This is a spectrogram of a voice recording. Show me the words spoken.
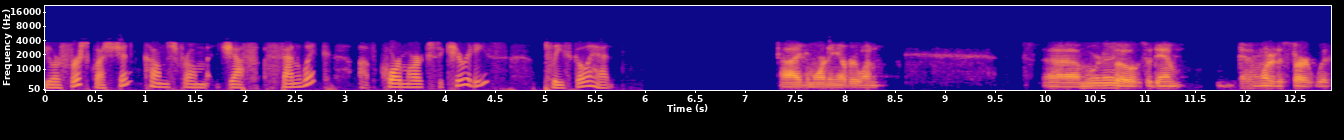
Your first question comes from Jeff Fenwick of Cormark Securities. Please go ahead. Hi, good morning, everyone. Good morning. So, Dan, I wanted to start with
